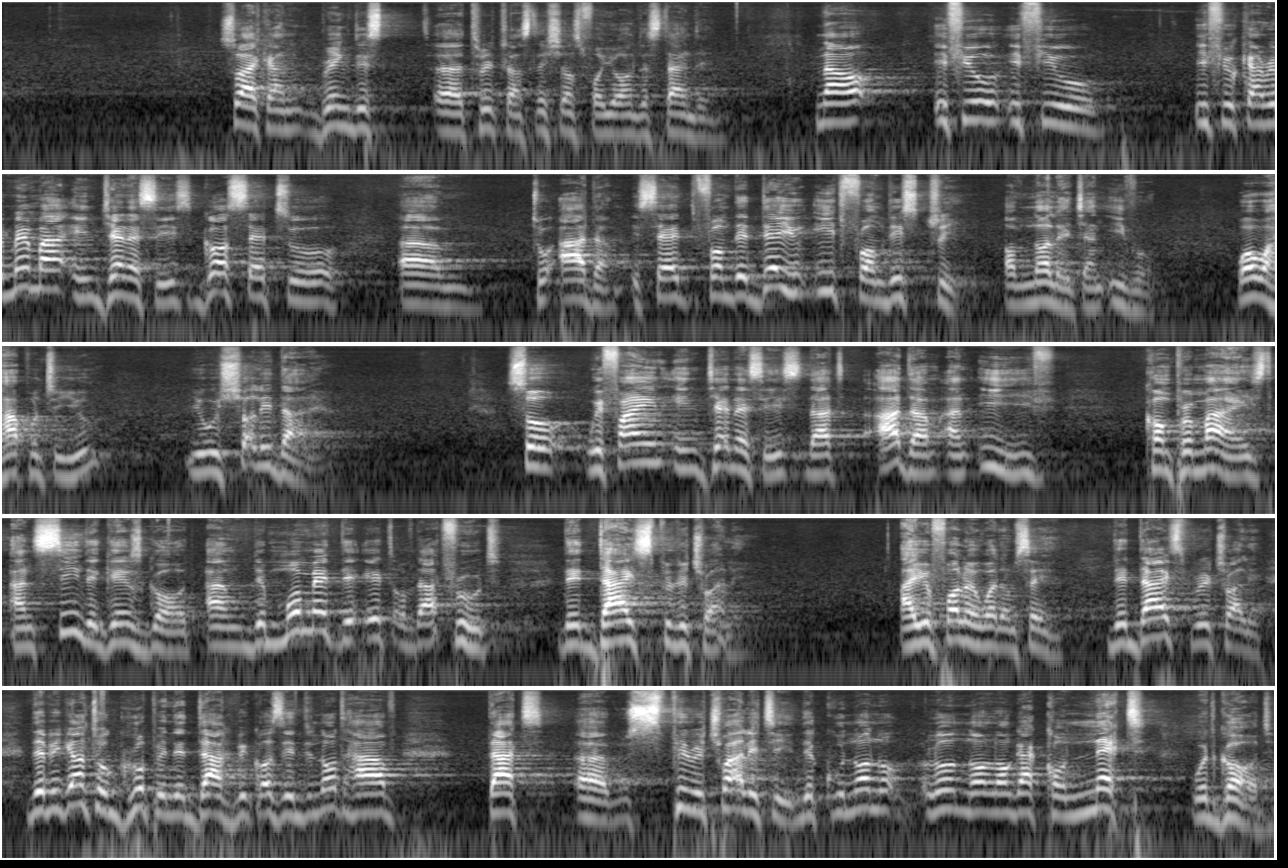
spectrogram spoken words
so I can bring these uh, three translations for your understanding. Now, if you, if, you, if you can remember in Genesis, God said to, um, to Adam, He said, From the day you eat from this tree of knowledge and evil, what will happen to you? You will surely die. So we find in Genesis that Adam and Eve compromised and sinned against God. And the moment they ate of that fruit, they died spiritually. Are you following what I'm saying? They died spiritually. They began to grope in the dark because they did not have that uh, spirituality. They could not, no, no longer connect with God.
